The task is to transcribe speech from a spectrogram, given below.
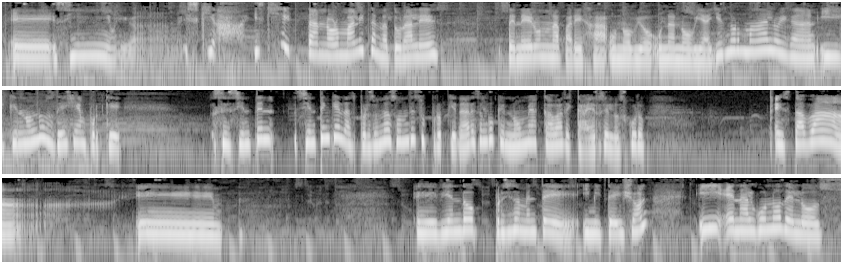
Eh, sí, oigan, es que, es que tan normal y tan natural es tener una pareja, un novio, una novia, y es normal, oigan, y que no los dejen porque se sienten sienten que las personas son de su propiedad, es algo que no me acaba de caer, se los juro. Estaba eh, eh, viendo precisamente Imitation y en alguno de los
